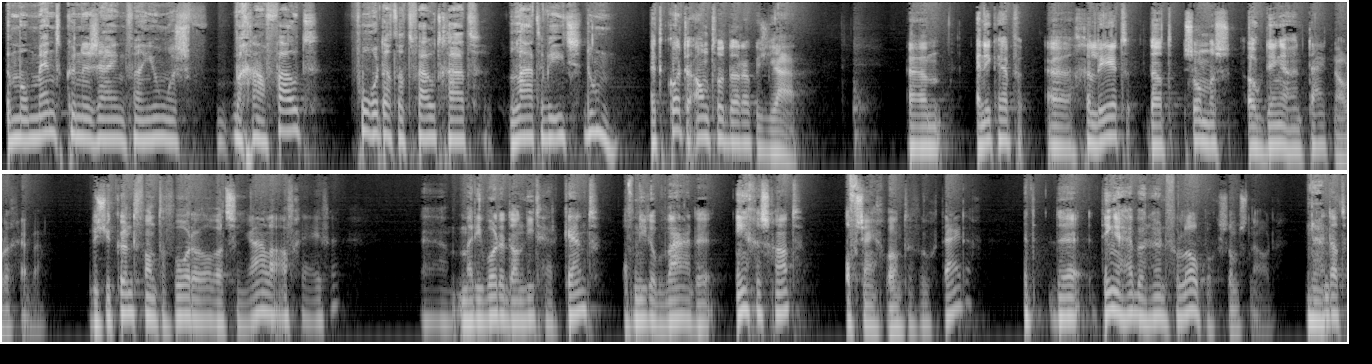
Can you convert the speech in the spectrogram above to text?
een moment kunnen zijn van... jongens, we gaan fout. Voordat het fout gaat, laten we iets doen. Het korte antwoord daarop is ja. Um, en ik heb uh, geleerd dat soms ook dingen hun tijd nodig hebben. Dus je kunt van tevoren wel wat signalen afgeven. Uh, maar die worden dan niet herkend of niet op waarde ingeschat. Of zijn gewoon te vroegtijdig. Het, de dingen hebben hun verloop ook soms nodig. Ja. En dat,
